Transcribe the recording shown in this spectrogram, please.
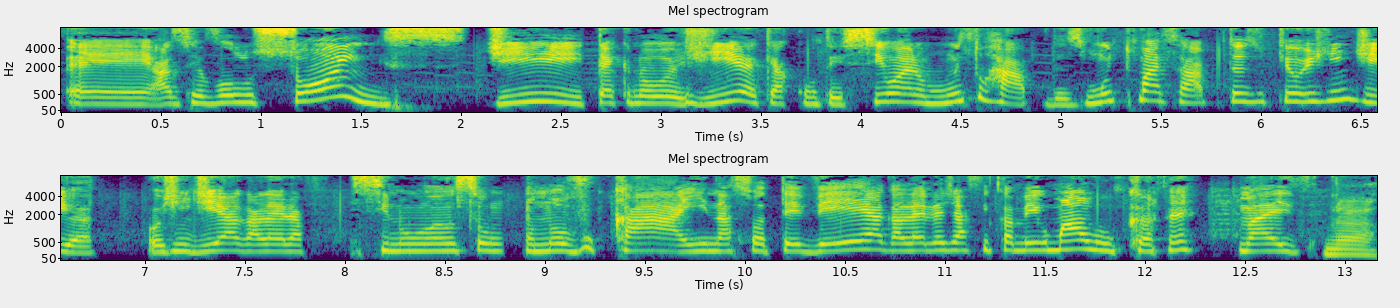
é, as revoluções de tecnologia que aconteciam eram muito rápidas, muito mais rápidas do que hoje em dia. Hoje em dia, a galera, se não lança um novo K aí na sua TV, a galera já fica meio maluca, né? Mas É.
